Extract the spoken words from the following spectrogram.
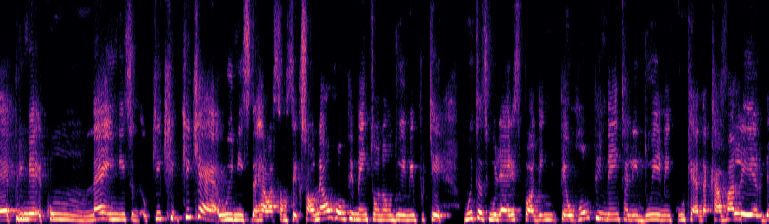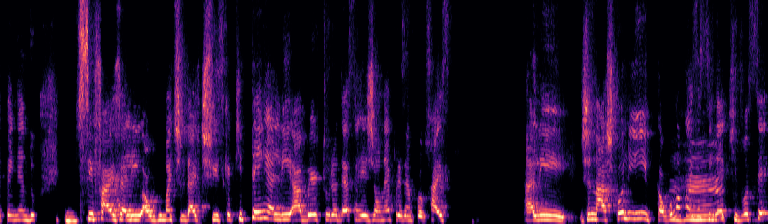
é, primeiro, com né, início, o que, que, que é o início da relação sexual? Não é o rompimento ou não do ímã, porque muitas mulheres podem ter o rompimento ali do ímã com queda cavaleiro, dependendo se faz ali alguma atividade física que tem ali a abertura dessa região, né? Por exemplo, faz ali ginástica olímpica, alguma uhum. coisa assim, né? Que você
